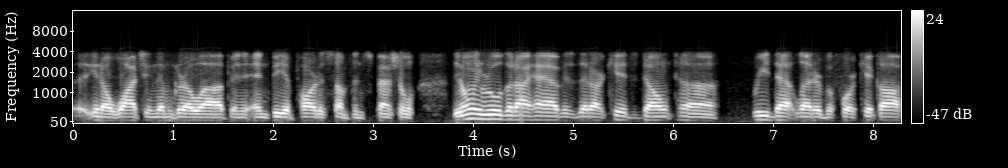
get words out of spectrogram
uh, you know, watching them grow up and, and be a part of something special. The only rule that I have is that our kids don't uh, read that letter before kickoff.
